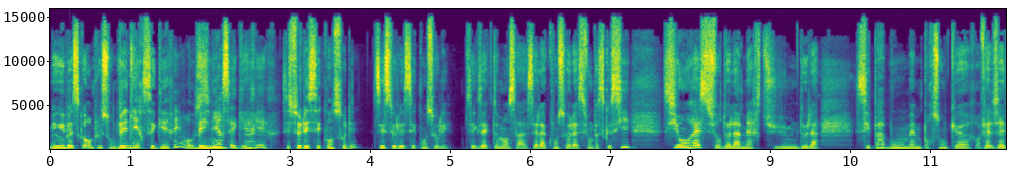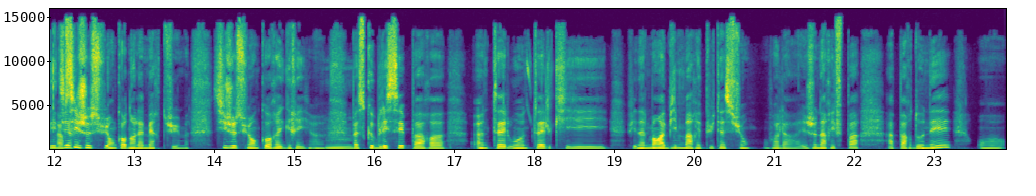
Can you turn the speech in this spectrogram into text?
mais oui, parce qu'en plus on Bénir, c'est guérir aussi. bénir, c'est guérir. C'est se laisser consoler. C'est se laisser consoler. C'est exactement ça, c'est la consolation. Parce que si, si on reste sur de l'amertume, de la, c'est pas bon même pour son cœur. En fait, j'allais dire. si je suis encore dans l'amertume, si je suis encore aigri, hein, Hmm. parce que blessé par euh, un tel ou un tel qui finalement abîme ma réputation, voilà, et je n'arrive pas à pardonner, on,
